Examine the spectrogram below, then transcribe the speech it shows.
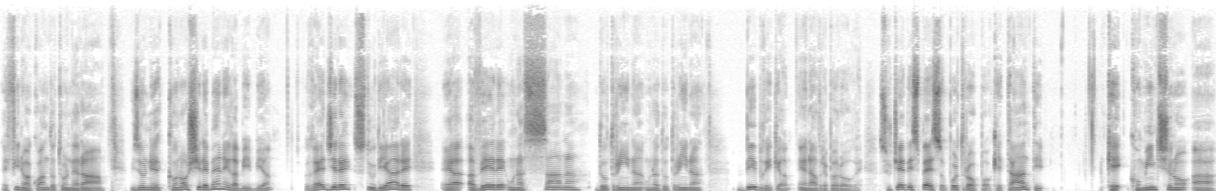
e fino a quando tornerà, bisogna conoscere bene la Bibbia, leggere, studiare e avere una sana dottrina, una dottrina biblica, in altre parole. Succede spesso, purtroppo, che tanti che cominciano a,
